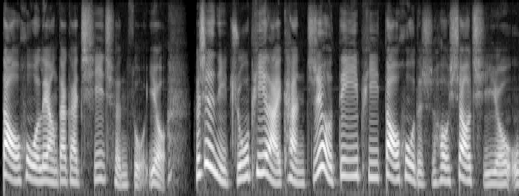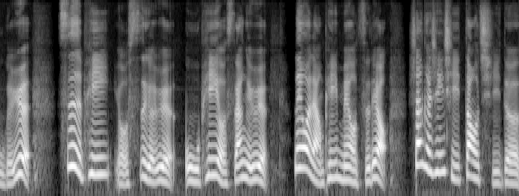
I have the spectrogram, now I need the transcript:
到货量大概七成左右，可是你逐批来看，只有第一批到货的时候效期有五个月，四批有四个月，五批有三个月，另外两批没有资料。上个星期到期的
